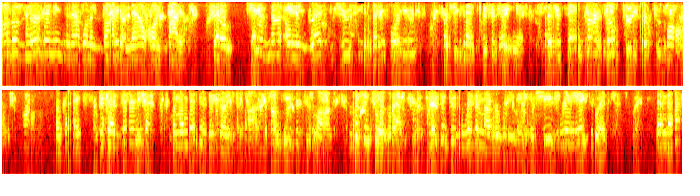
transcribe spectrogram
all those nerve endings in that woman's body are now on fire. So she is not only wet, juicy, and ready for you, but she's anticipating it. But at the same time, don't keep her too long. Okay? Because then the momentum is going to get lost. Don't keep her too long. Listen to her breath. Listen to the rhythm of her breathing. If she's really into it, then that's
